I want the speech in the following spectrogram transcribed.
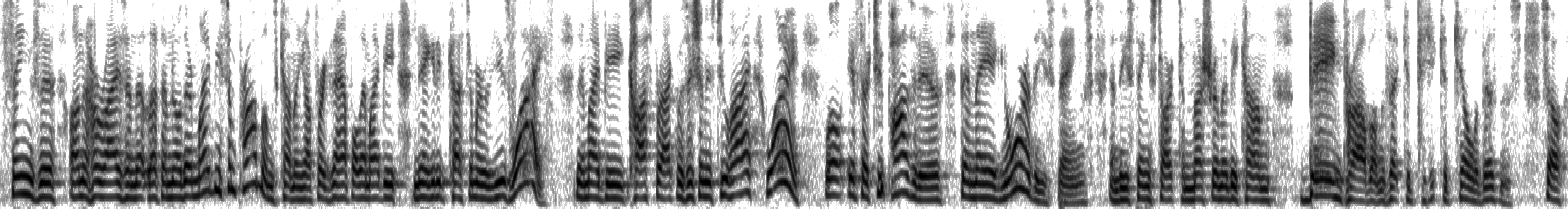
things on the horizon that let them know there might be some problems coming up. For example, there might be negative customer reviews. Why? There might be cost per acquisition is too high. Why? Well, if they're too positive, then they ignore these things, and these things start to mushroom and become big problems that could, could kill the business. So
